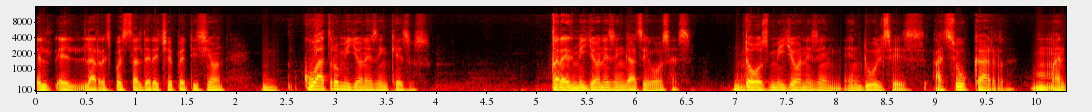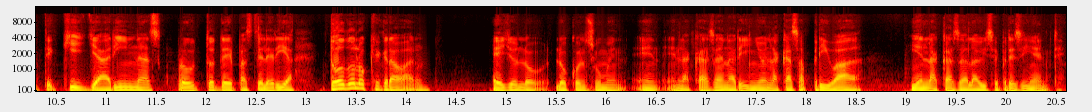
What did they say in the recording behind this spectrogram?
el- la respuesta al derecho de petición. Cuatro millones en quesos, tres millones en gaseosas, dos millones en, dulces, azúcar, mantequilla, harinas, productos de pastelería, todo lo que grabaron, ellos lo, lo consumen en, en la casa de Nariño, en la casa privada y en la casa de la vicepresidente.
